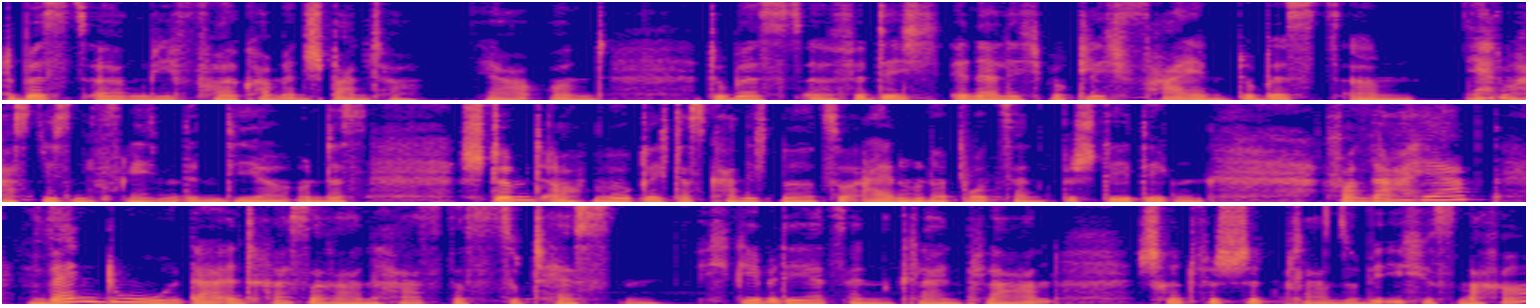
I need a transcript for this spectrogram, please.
du bist irgendwie vollkommen entspannter, ja, und du bist äh, für dich innerlich wirklich fein, du bist ähm, ja, du hast diesen Frieden in dir. Und das stimmt auch wirklich, das kann ich nur zu 100 Prozent bestätigen. Von daher, wenn du da Interesse daran hast, das zu testen, ich gebe dir jetzt einen kleinen Plan, Schritt für Schritt Plan, so wie ich es mache.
